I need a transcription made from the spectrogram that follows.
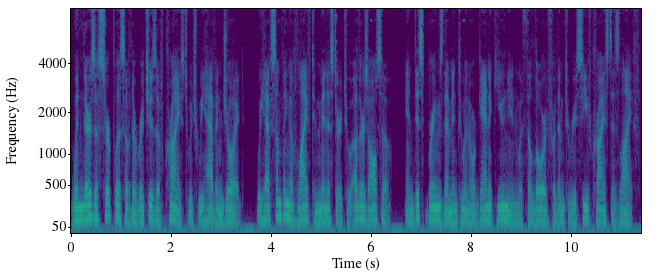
When there's a surplus of the riches of Christ which we have enjoyed, we have something of life to minister to others also, and this brings them into an organic union with the Lord for them to receive Christ as life.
